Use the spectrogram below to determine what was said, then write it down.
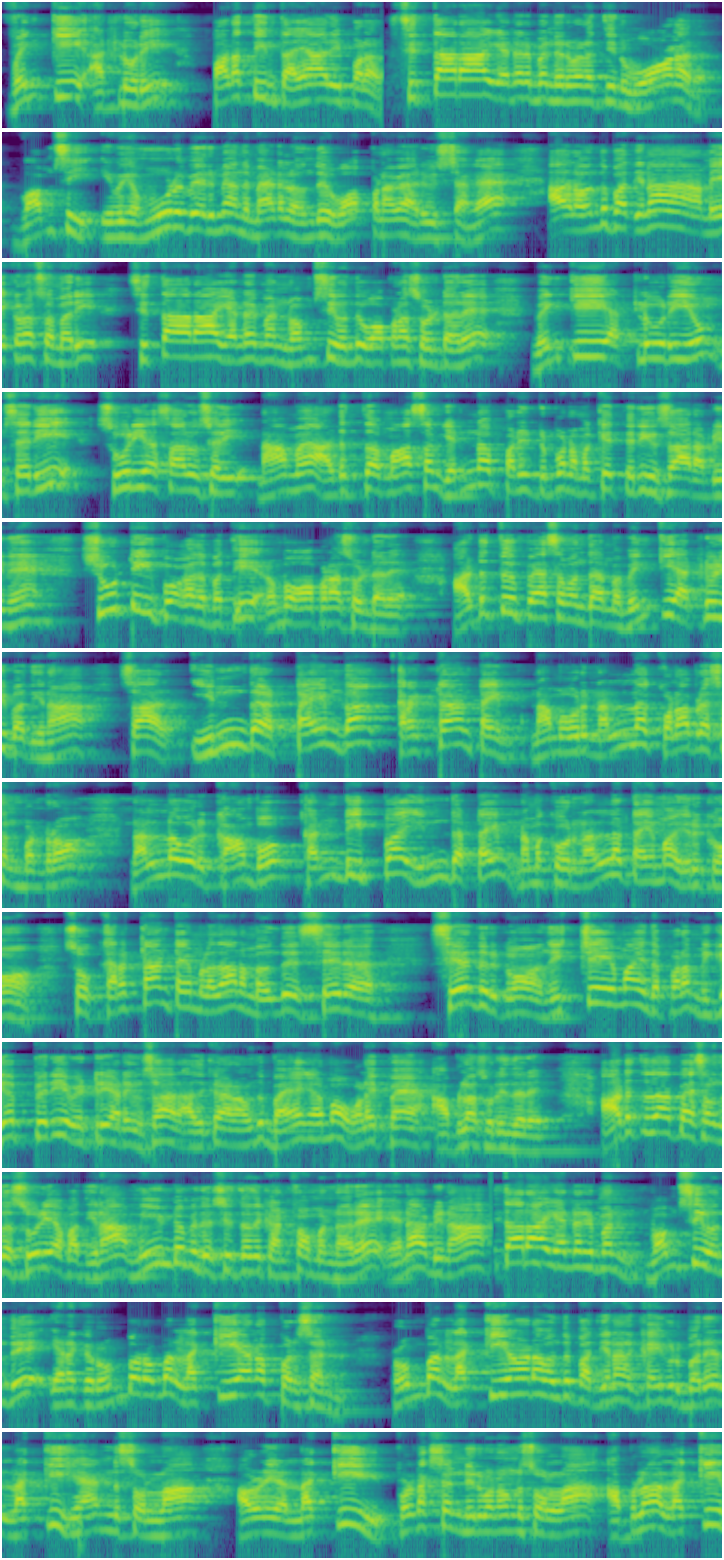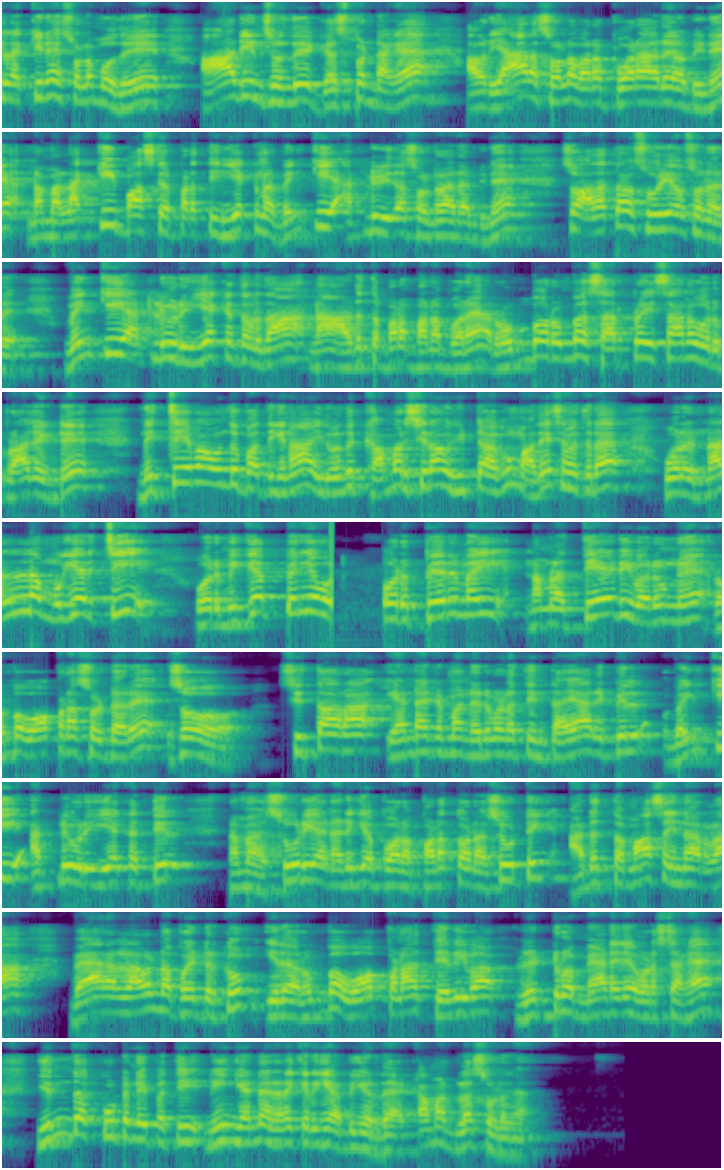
வெங்கி அட்லூரி படத்தின் தயாரிப்பாளர் சித்தாரா என்டர்டைன்மெண்ட் நிறுவனத்தின் ஓனர் வம்சி. இவங்க மூணு பேருமே அந்த மேடலை வந்து ஓப்பனாகவே அறிவிச்சிட்டாங்க. அதில் வந்து பார்த்தீங்கன்னா நம்ம ஏற்கனவே சொன்ன மாதிரி சித்தாரா என்டர்மெண்ட் வம்சி வந்து ஓப்பனாக சொல்லிட்டாரு. வெங்கி அட்லூரியும் சரி சூர்யா சாரும் சரி நாம் அடுத்த மாதம் என்ன பண்ணிட்டு இருப்போம் நமக்கே தெரியும் சார் அப்படின்னு ஷூட்டிங் போகாத பற்றி ரொம்ப ஓப்பனாக சொல்லிட்டாரு. அடுத்து பேச வந்த நம்ம வெங்கி அட்லூரி பார்த்தீங்கன்னா சார் இந்த டைம் தான் கரெக்டான டைம் நம்ம ஒரு நல்ல கொலாபரேஷன் பண்ணுறோம் நல்ல ஒரு காம்போ கண்டிப்பாக கண்டிப்பாக இந்த டைம் நமக்கு ஒரு நல்ல டைமாக இருக்கும். ஸோ கரெக்டான டைமில் தான் நம்ம வந்து சேர சேர்ந்துருக்கோம். நிச்சயமாக இந்த படம் மிகப்பெரிய வெற்றி அடையும் சார் அதுக்காக நான் வந்து பயங்கரமாக உழைப்பேன் அப்படிலாம் சொல்லியிருந்தாரு. அடுத்ததாக பேச வந்த சூர்யா பார்த்தீங்கன்னா மீண்டும் இந்த விஷயத்தை வந்து கன்ஃபார்ம் பண்ணார். என்ன அப்படின்னா சித்தாரா என்டர்டைன்மெண்ட் வம்சி வந்து எனக்கு ரொம்ப ரொம்ப லக்கியான பர்சன் ரொம்ப லக்கியோட வந்து பார்த்தீங்கன்னா எனக்கு கை கொடுப்பாரு. லக்கி ஹேண்ட்னு சொல்லலாம். அவருடைய லக்கி ப்ரொடக்ஷன் நிறுவனம்னு சொல்லலாம். அப்படிலாம் லக்கி லக்கினே சொல்லும் போது ஆடியன்ஸ் வந்து கஸ் பண்ணிட்டாங்க. அவர் யாரை சொல்ல வர போறாரு அப்படின்னு நம்ம லக்கி பாஸ்கர் படத்தின் இயக்குனர் வெங்கி அட்லூரி தான் சொல்றாரு அப்படின்னு. ஸோ அதைத்தான் சூர்யாவும் சொன்னார். வெங்கி அட்லூரி இயக்கத்தில் தான் நான் அடுத்த படம் பண்ண போகிறேன் ரொம்ப ரொம்ப சர்ப்ரைஸான ஒரு ப்ராஜெக்ட்டு நிச்சயமாக வந்து பார்த்தீங்கன்னா இது வந்து கமர்ஷியலாகவும் ஹிட் ஆகும். அதே சமயத்தில் ஒரு நல்ல முயற்சி ஒரு மிகப்பெரிய ஒரு ஒரு பெருமை நம்மளை தேடி வரும்னு ரொம்ப ஓப்பனாக சொல்லிட்டாரு. ஸோ சித்தாரா என்டர்டைன்மெண்ட் நிறுவனத்தின் தயாரிப்பில் வெங்கி அட்லூரி இயக்கத்தில் நம்ம சூர்யா நடிக்க போகிற படத்தோட ஷூட்டிங் அடுத்த மாதம் இன்னாரெலாம் வேற லெவலில் போயிட்டு இருக்கும். இதை ரொம்ப ஓப்பனாக தெளிவாக ரெட்ரோ மேடையிலே உடைச்சிட்டாங்க. இந்த கூட்டணி பற்றி நீங்கள் என்ன நினைக்கிறீங்க அப்படிங்கிறத கமெண்ட்டில் சொல்லுங்கள்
